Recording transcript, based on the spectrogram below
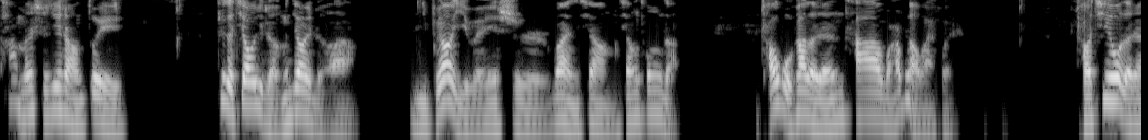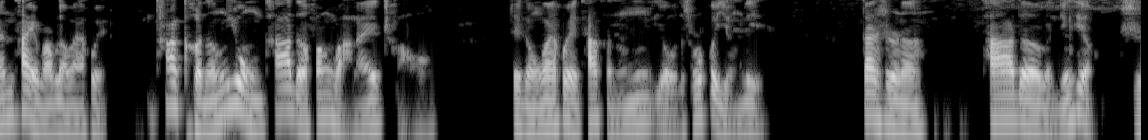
他们实际上对。这个交易者跟交易者啊，你不要以为是万象相通的。炒股票的人他玩不了外汇，炒期货的人他也玩不了外汇。他可能用他的方法来炒这种外汇，他可能有的时候会盈利，但是呢，它的稳定性是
